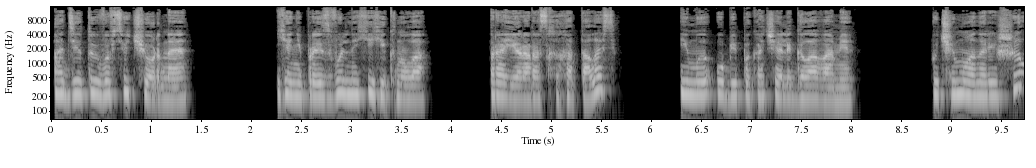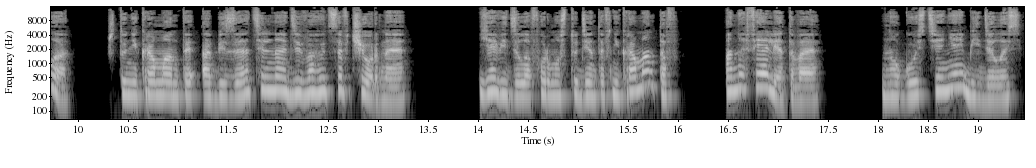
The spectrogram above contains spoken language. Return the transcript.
одетую во все черное. Я непроизвольно хихикнула. Райера расхохоталась, и мы обе покачали головами. Почему она решила, что некроманты обязательно одеваются в черное? Я видела форму студентов-некромантов, она фиолетовая. Но гостья не обиделась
